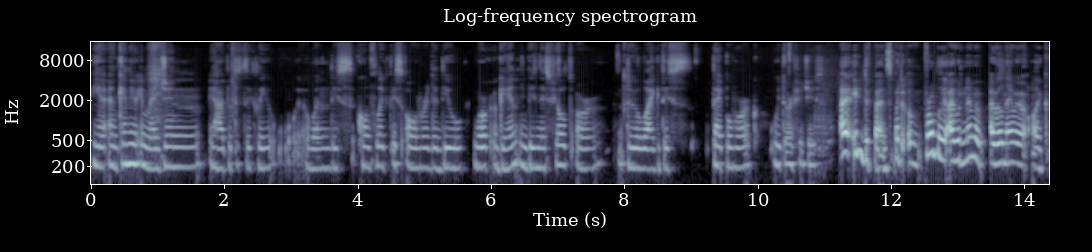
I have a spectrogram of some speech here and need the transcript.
Yeah, and can you imagine hypothetically when this conflict is over that you work again in business field or do you like this type of work with refugees? I, it depends, but uh, probably I would never I will never like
